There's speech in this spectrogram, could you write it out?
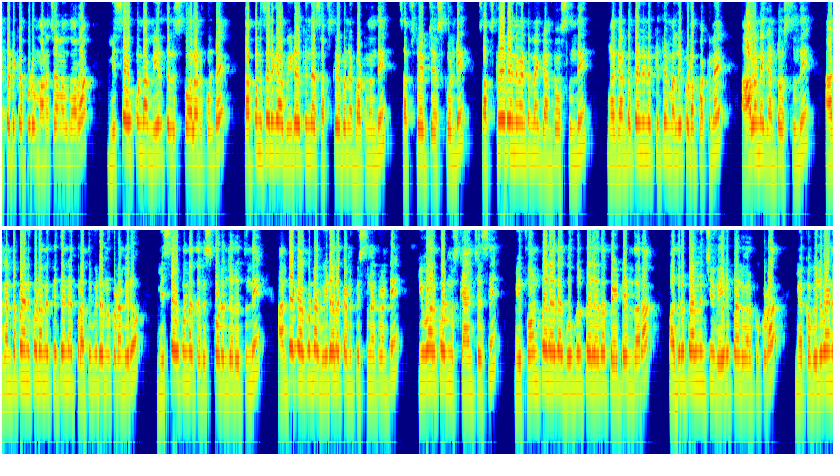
ఎప్పటికప్పుడు మన ఛానల్ ద్వారా మిస్ అవ్వకుండా మీరు తెలుసుకోవాలనుకుంటే తప్పనిసరిగా వీడియో కింద సబ్స్క్రైబ్ అనే బటన్ ఉంది. సబ్స్క్రైబ్ చేసుకోండి. సబ్స్క్రైబ్ అయిన వెంటనే గంట వస్తుంది. ఆ గంట పైన నొక్కితే మళ్ళీ కూడా పక్కనే ఆలనే గంట వస్తుంది. ఆ గంట పైన కూడా నొక్కితేనే ప్రతి వీడియోను కూడా మీరు మిస్ అవ్వకుండా తెలుసుకోవడం జరుగుతుంది. అంతేకాకుండా వీడియోలో కనిపిస్తున్నటువంటి క్యూఆర్ కోడ్ను స్కాన్ చేసి మీ ఫోన్పే లేదా గూగుల్ పే లేదా పేటిఎం ద్వారా పది రూపాయల నుంచి వెయ్యి రూపాయల వరకు కూడా మీ యొక్క విలువైన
